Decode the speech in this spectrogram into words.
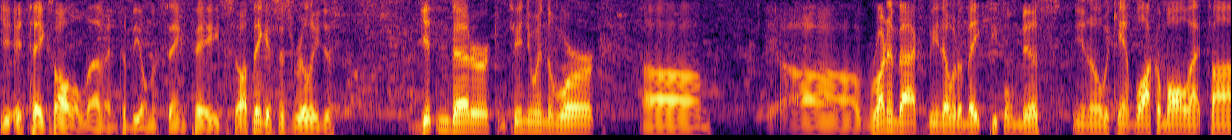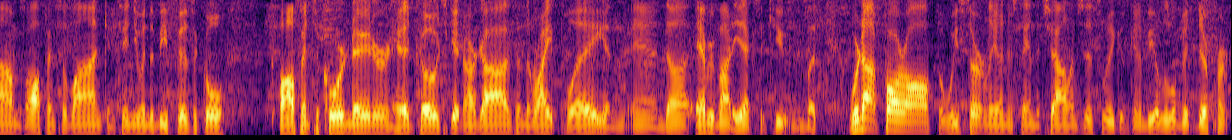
It takes all 11 to be on the same page. So I think it's just really just getting better, continuing the work. Um, uh, running backs being able to make people miss. You know, we can't block them all at times. Offensive line continuing to be physical. Offensive coordinator and head coach getting our guys in the right play and and uh, everybody executing. But we're not far off. But we certainly understand the challenge this week is going to be a little bit different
